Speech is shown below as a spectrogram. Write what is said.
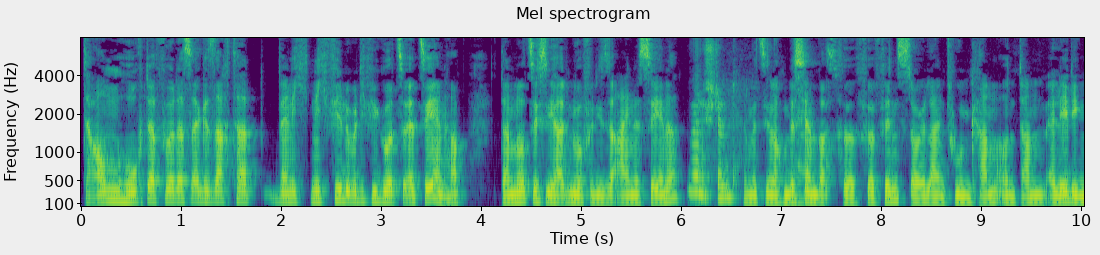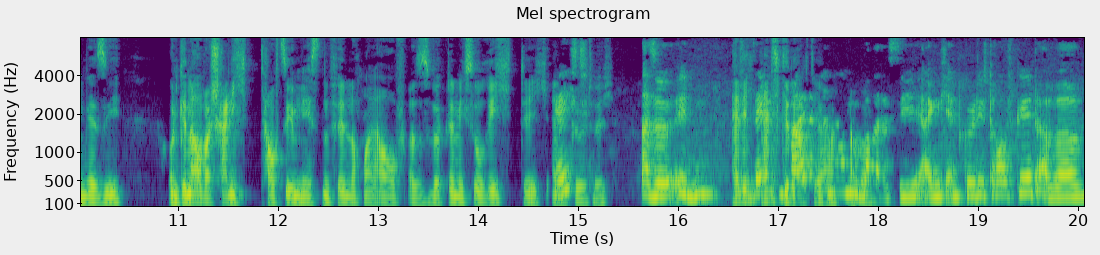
Daumen hoch dafür, dass er gesagt hat, wenn ich nicht viel über die Figur zu erzählen habe, dann nutze ich sie halt nur für diese eine Szene. Ja, das stimmt. Damit sie noch ein bisschen ja. was für, für Finn's Storyline tun kann und dann erledigen wir sie. Und genau, wahrscheinlich taucht sie im nächsten Film nochmal auf. Also es wirkte nicht so richtig endgültig. Echt? Also in hätte ich, hätte ich gedacht, ja. war, dass sie eigentlich endgültig drauf geht, aber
